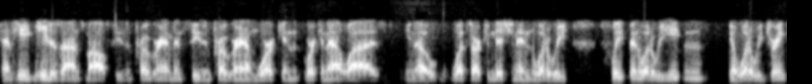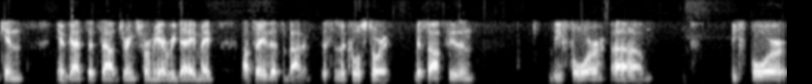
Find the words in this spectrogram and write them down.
and he he designs my off season program, in season program, working working out wise. You know, what's our conditioning? What are we sleeping? What are we eating? You know, what are we drinking? You know, guy sets out drinks for me every day. Made I'll tell you this about him. This is a cool story. This off season, before um, before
